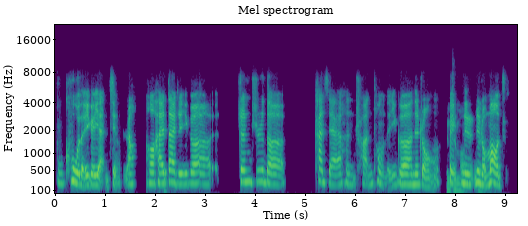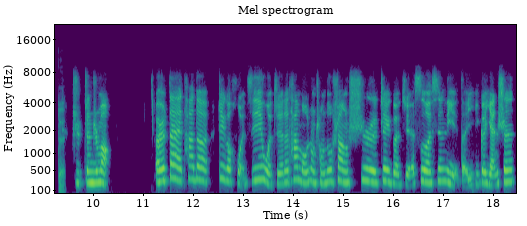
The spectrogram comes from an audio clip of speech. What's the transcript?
不酷的一个眼镜，然后还戴着一个针织的，看起来很传统的一个那种被那那种帽子，对织针织帽。而在他的这个火鸡，我觉得他某种程度上是这个角色心理的一个延伸，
